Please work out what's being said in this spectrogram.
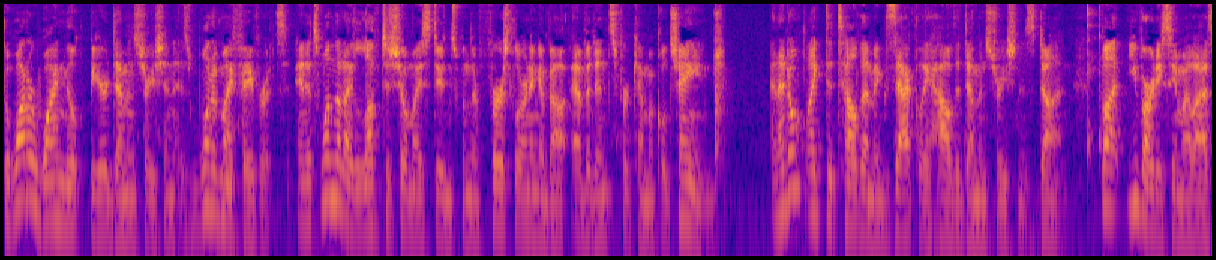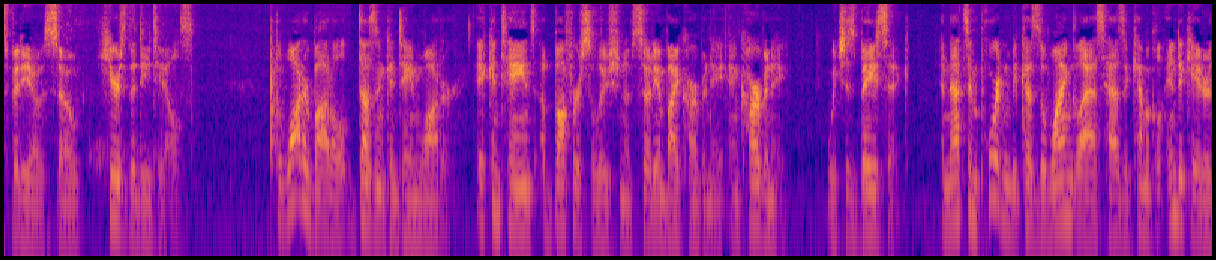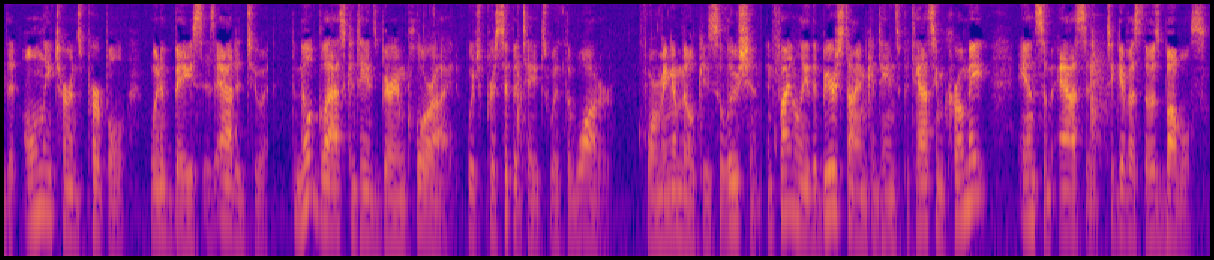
The water, wine, milk, beer demonstration is one of my favorites, and it's one that I love to show my students when they're first learning about evidence for chemical change. And I don't like to tell them exactly how the demonstration is done, but you've already seen my last video, so here's the details. The water bottle doesn't contain water. It contains a buffer solution of sodium bicarbonate and carbonate, which is basic. And that's important because the wine glass has a chemical indicator that only turns purple when a base is added to it. The milk glass contains barium chloride, which precipitates with the water, forming a milky solution. And finally, the beer stein contains potassium chromate and some acid to give us those bubbles.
